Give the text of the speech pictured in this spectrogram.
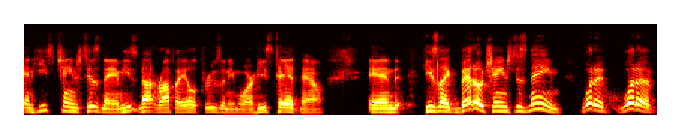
and he's changed his name. He's not Rafael Cruz anymore. He's Ted now, and he's like Beto changed his name. What a what a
